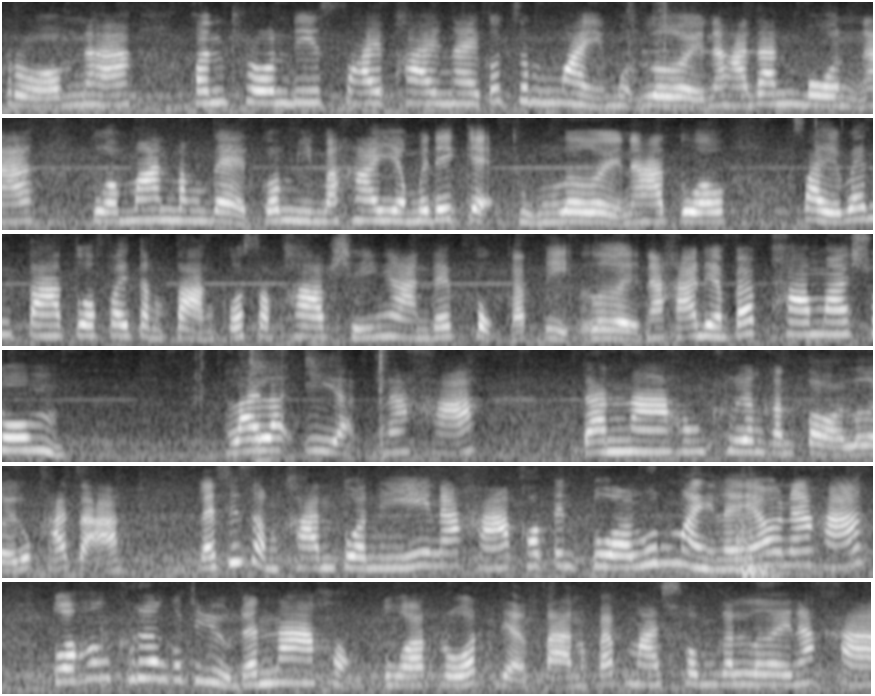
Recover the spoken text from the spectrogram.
พร้อมนะคะคอนโทรลดีไซน์ภายในก็จะใหม่หมดเลยนะคะ ด้านบนนะ ตัวม่านบังแดดก็มีมาให้ยังไม่ได้แกะถุงเลยนะคะ ตัวใส่แว่นตาตัวไฟต่างๆ ก็สภาพใช้งานได้ปกติเลยนะคะ เดี๋ยวแป๊บพามาชม รายละเอียดนะคะ ด้านหน้าห้องเครื่องกันต่อเลยลูกค้าจ๋าและที่สำคัญตัวนี้นะคะเขาเป็นตัวรุ่นใหม่แล้วนะคะ ตัวห้องเครื่องก็จะอยู่ด้านหน้าของตัวรถ เดี๋ยวตาลงแป๊บมาชมกันเลยนะคะ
